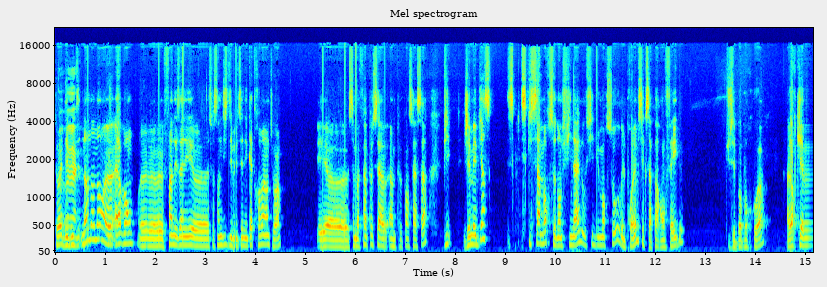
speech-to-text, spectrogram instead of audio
Tu vois, Ouais, début ouais. de- Non, non, non, euh, avant, euh, fin des années euh, 70, début des années 80, tu vois. Et euh, ça m'a fait un peu, ça, un peu penser à ça. Puis j'aimais bien ce, ce- qui s'amorce dans le final aussi du morceau, mais le problème c'est que ça part en fade. Tu sais pas pourquoi. Alors qu'il y avait, un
